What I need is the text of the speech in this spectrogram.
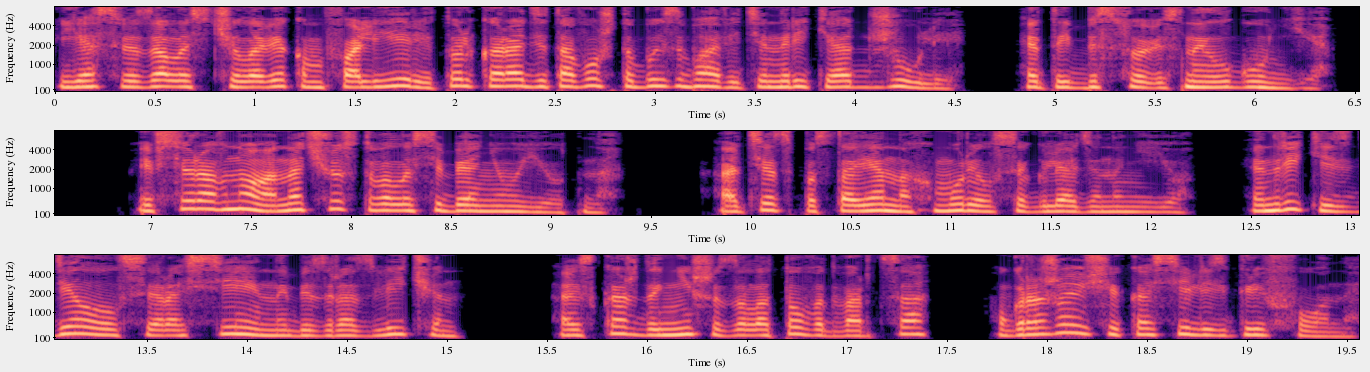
Я связалась с человеком в фольере только ради того, чтобы избавить Энрике от Джули, этой бессовестной лгуньи. И все равно она чувствовала себя неуютно. Отец постоянно хмурился, глядя на нее. Энрике сделался рассеян и безразличен, а из каждой ниши золотого дворца угрожающе косились грифоны,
